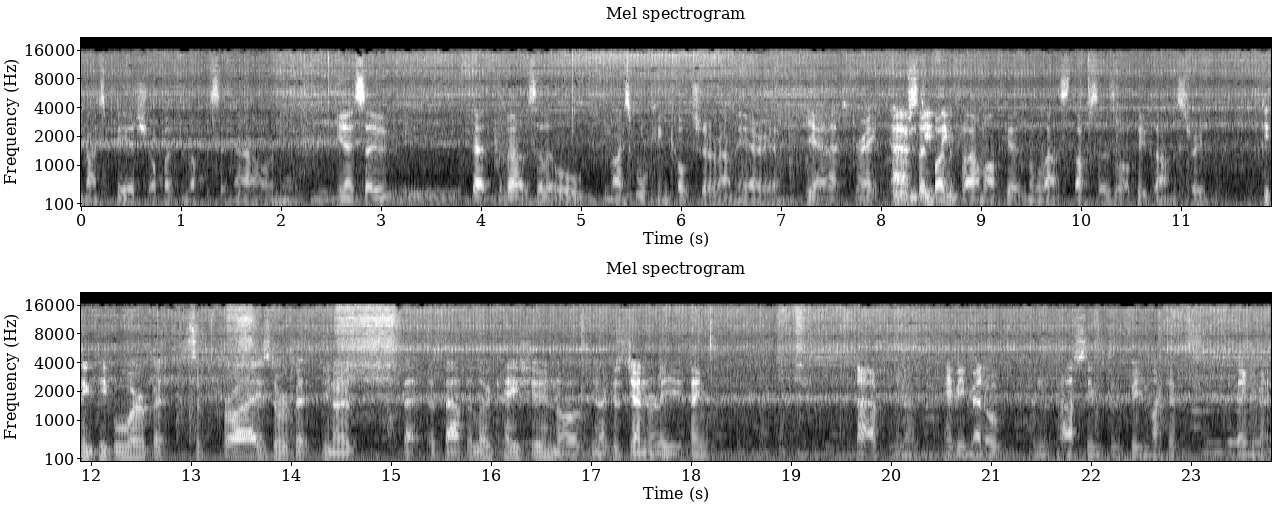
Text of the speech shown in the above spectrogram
a nice beer shop opened opposite now, and you know, so that develops a little nice walking culture around the area. yeah, that's great. Um, also do you by think the flower market and all that stuff. So there's a lot of people out in the street. Do you think people were a bit surprised or a bit you know that about the location or you know because generally you think uh, you know heavy metal in the past seems to have been like a thing that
